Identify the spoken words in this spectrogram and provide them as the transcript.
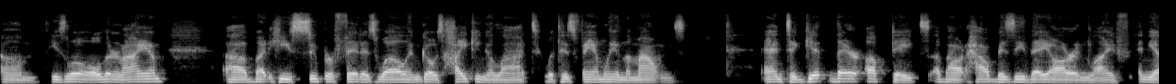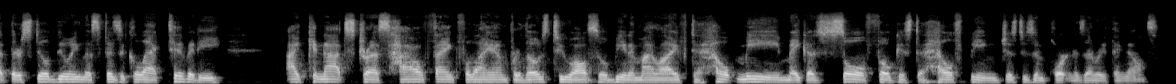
Um, he's a little older than I am, uh, but he's super fit as well and goes hiking a lot with his family in the mountains. And to get their updates about how busy they are in life, and yet they're still doing this physical activity, I cannot stress how thankful I am for those two also being in my life to help me make a sole focus to health being just as important as everything else.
